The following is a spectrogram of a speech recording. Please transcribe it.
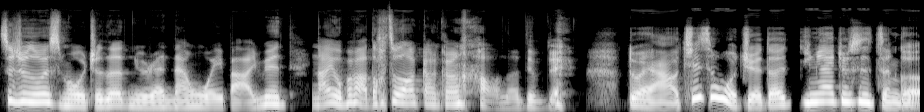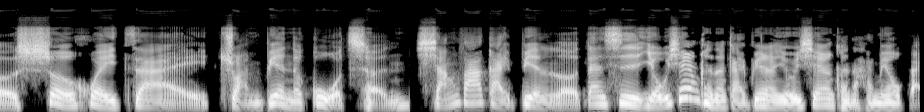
这就是为什么我觉得女人难为吧，因为哪有办法都做到刚刚好呢？对不对？对啊，其实我觉得应该就是整个社会在转变的过程，想法改变了，但是有一些人可能改变了，有一些人可能还没有改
